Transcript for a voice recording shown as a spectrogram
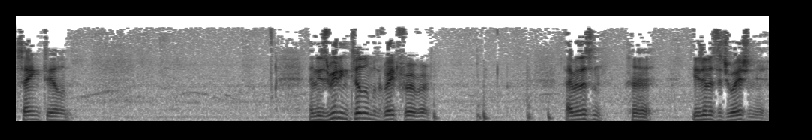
saying Tehillim. And he's reading Tehillim with great fervor. I mean, listen, he's in a situation here.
